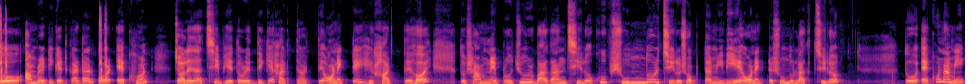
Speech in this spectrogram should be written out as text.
তো আমরা টিকিট কাটার পর এখন চলে যাচ্ছি ভেতরের দিকে হাঁটতে হাঁটতে। অনেকটাই হাঁটতে হয়। তো সামনে প্রচুর বাগান ছিল, খুব সুন্দর ছিল সবটা মিলিয়ে, অনেকটা সুন্দর লাগছিল। তো এখন আমি,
